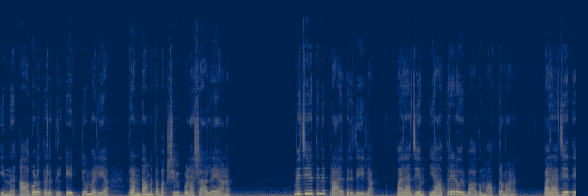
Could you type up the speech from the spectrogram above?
ഇന്ന് ആഗോളതലത്തിൽ ഏറ്റവും വലിയ രണ്ടാമത്തെ ഭക്ഷ്യവിപണശാലയാണ്. വിജയത്തിന് പ്രായപരിധിയില്ല. പരാജയം യാത്രയുടെ ഒരു ഭാഗം മാത്രമാണ്. പരാജയത്തെ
